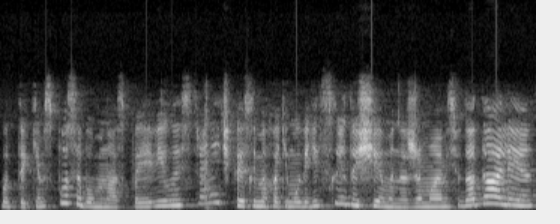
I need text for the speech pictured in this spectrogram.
Вот таким способом у нас появилась страничка. Если мы хотим увидеть следующее, мы нажимаем сюда «Далее»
